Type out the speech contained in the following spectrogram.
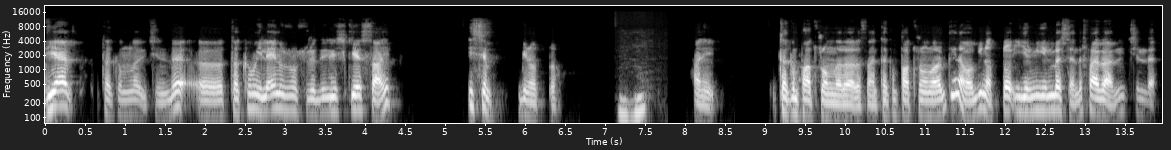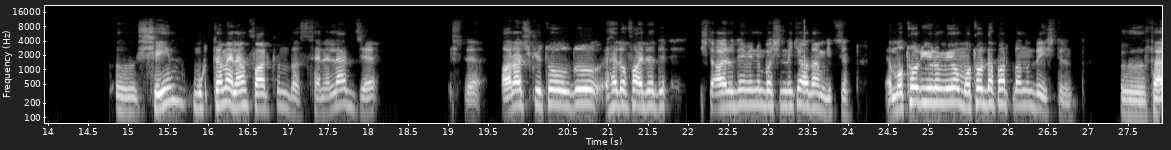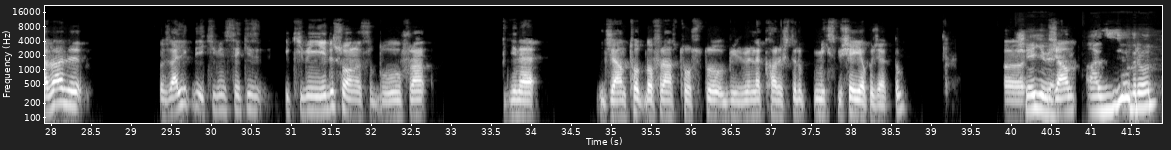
diğer takımlar içinde e, takımıyla en uzun sürede ilişkiye sahip isim Binotto. Hı hı. Hani takım patronları arasında. Hani takım patronları değil ama Binotto 20-25 senedir Ferrari'nin içinde. Ee, şeyin muhtemelen farkında senelerce işte araç kötü oldu. Head of aero, işte aerodinaminin başındaki adam gitsin. E, motor yürümüyor. Motor departmanını değiştirin. Ee, Ferrari özellikle 2008-2007 sonrası bu Fran yine Jean Todt'la Frans Tost'u birbirine karıştırıp mix bir şey yapacaktım. Ee, Şey gibi. Jean Aziz Yıldırım'ın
